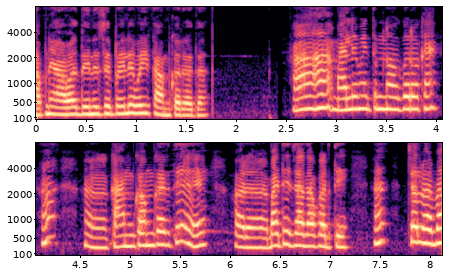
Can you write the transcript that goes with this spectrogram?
आपने आवाज़ देने से पहले वही काम कर रहा था। हाँ हाँ मालूम है तुम नौकरों का हाँ काम कम करते हैं और बातें ज़्यादा करते हाँ। चल बाबा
